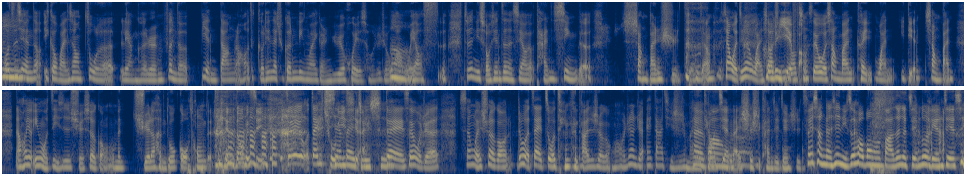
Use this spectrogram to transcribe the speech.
我之前的一个晚上做了两个人份的便当，然后隔天再去跟另外一个人约会的时候，我就觉得哇，我要死。就是你首先真的是要有弹性的。上班时间这样子。像我今天晚上去夜访，所以我上班可以晚一点上班。然后又因为我自己是学社工，我们学了很多沟通的这些东西，所以我在处理起来。对，所以我觉得身为社工，如果在座听的他是社工的话，我真的觉得哎，大家其实是蛮有条件来试试看这件事情。非常感谢你最后帮我们把这个节目的连接性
